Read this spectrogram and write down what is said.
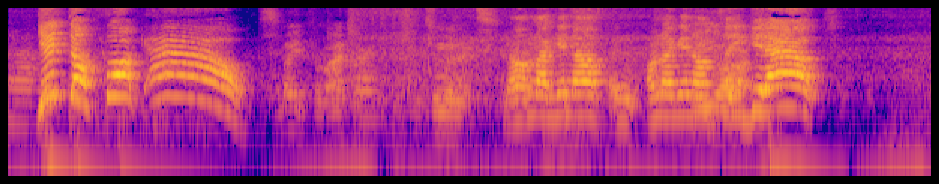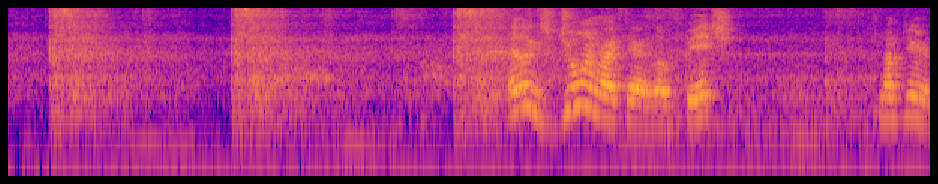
Uh, Get the fuck out. Wait for my turn. Two minutes. No, I'm not getting off. And I'm not getting off you until you get out. Hey, look, it's Julian right there, little bitch. Snapped you in your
